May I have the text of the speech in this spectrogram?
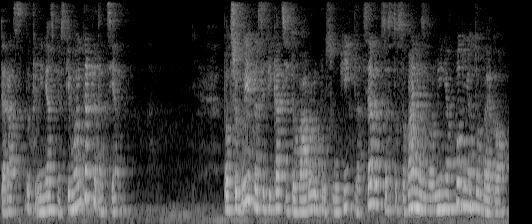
teraz do czynienia z wnioskiem o interpretację. Potrzebuje klasyfikacji towaru lub usługi dla celów zastosowania zwolnienia podmiotowego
